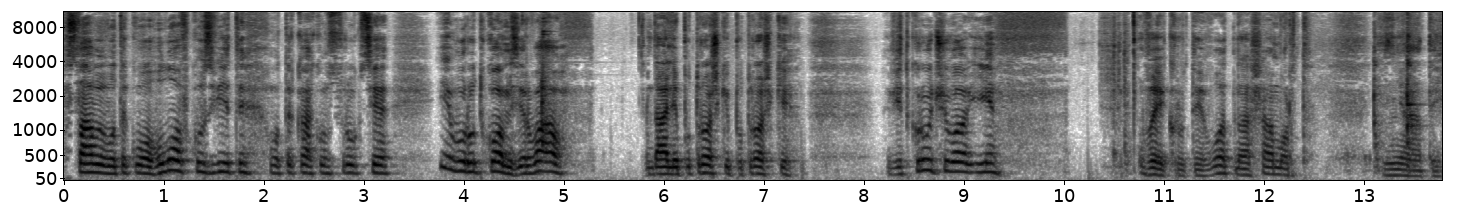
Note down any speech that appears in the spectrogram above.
ставив отаку головку звідти, отака конструкція. І ворудком зірвав. Далі потрошки-потрошки відкручував і викрутив. От наш аморт знятий.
